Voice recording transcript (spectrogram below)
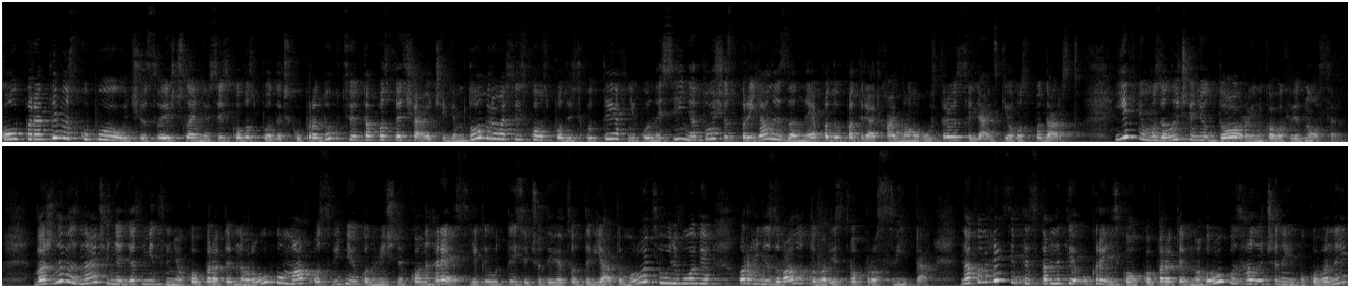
Кооперативи, скуповуючи у своїх членів сільськогосподарську продукцію та постачаючи їм добрива, сільськогосподарську техніку, насіння тощо сприяли занепаду патріархального устрою селянських господарств, їхньому залученню до ринкових відносин. Важливе значення для зміцнення кооперативного руху мав освітньо-економічний конгрес, який у 1909 році у Львові організувало товариство просвіта. На конгресі представники українського кооперативного руху з Галичини і Буковини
